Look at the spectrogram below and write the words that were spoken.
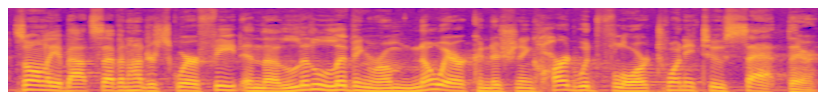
It's only about 700 square feet in the little living room, no air conditioning, hardwood floor, 22 sat there.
